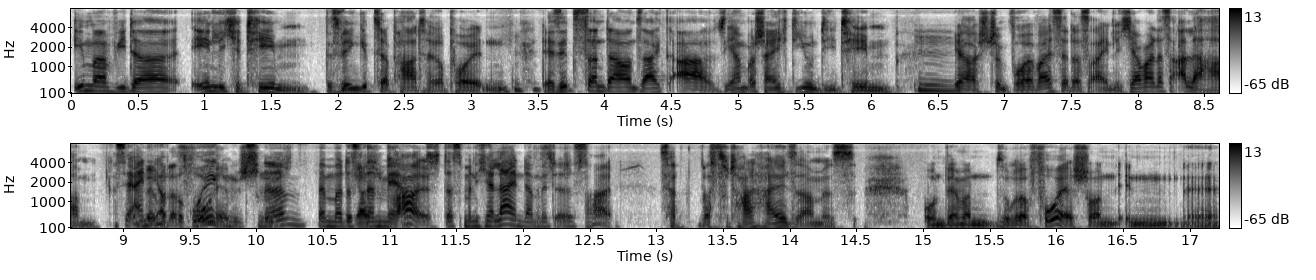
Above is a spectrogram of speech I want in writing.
immer wieder ähnliche Themen. Deswegen gibt es ja Paartherapeuten. Mhm. Der sitzt dann da und sagt, ah, Sie haben wahrscheinlich die und die Themen. Mhm. Ja, stimmt, woher weiß er das eigentlich? Ja, weil das alle haben. Das ist ja eigentlich auch beruhigend, ne? wenn man das ja, dann total. merkt, dass man nicht allein damit ist. Total. Es hat was total Heilsames. Und wenn man sogar vorher schon in äh,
